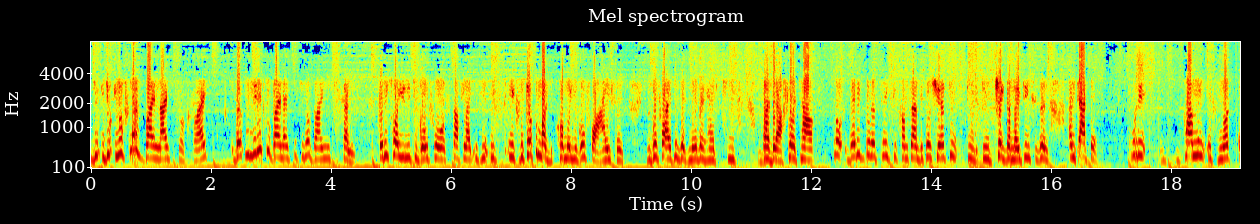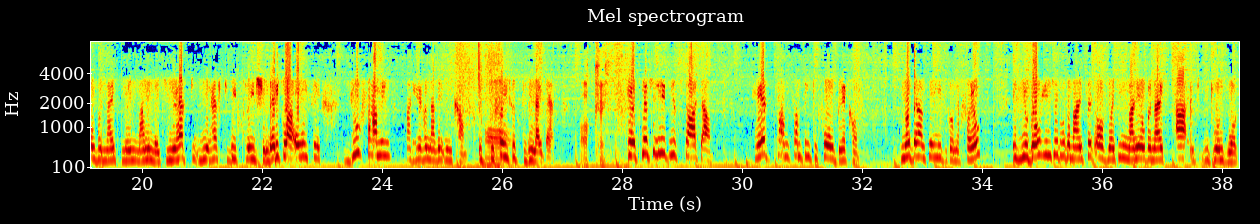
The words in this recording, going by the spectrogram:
you, you, you first buy livestock, right? But you need to buy livestock, you're not buying it to sell it. That is why you need to go for stuff like if, you, if, if we're talking about the common, you go for heifers. You go for heifers that never had kids, but they are fertile. So that is going to take you some time because you have to, to, to check the mating season. And that farming is not overnight money making. You have to you have to be patient. That is why I always say, do farming but have another income. It's oh. the safest to be like that. Okay. Especially if you start out, have some something to fall back on. Not that I'm saying it's going to fail. If you go into it with the mindset of making money overnight, ah, it, it won't work.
